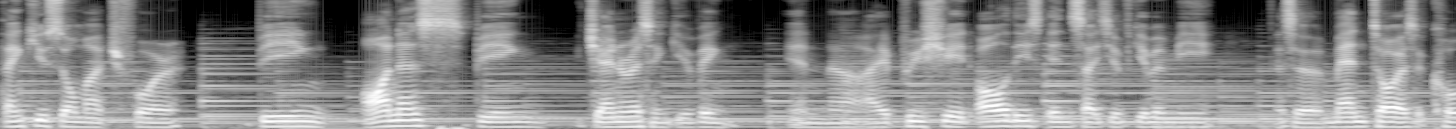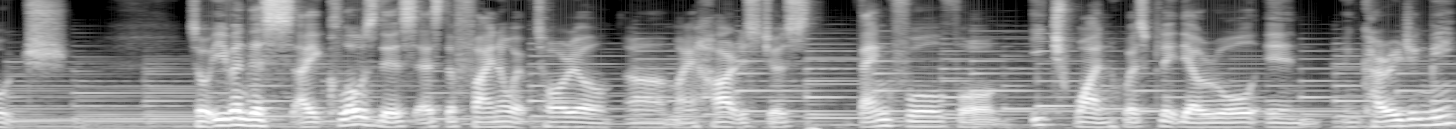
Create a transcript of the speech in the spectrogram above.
Thank you so much for being honest, being generous, and giving. And uh, I appreciate all these insights you've given me as a mentor, as a coach. So even this, I close this as the final webtorial. Uh, my heart is just thankful for each one who has played their role in encouraging me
